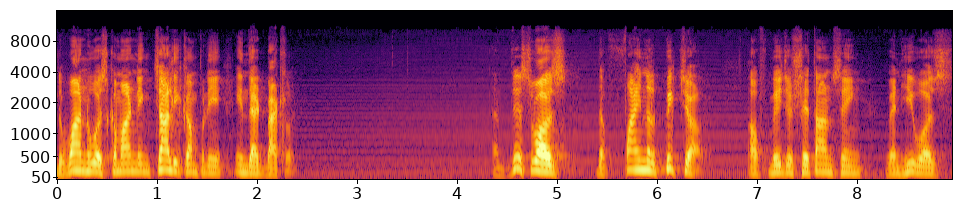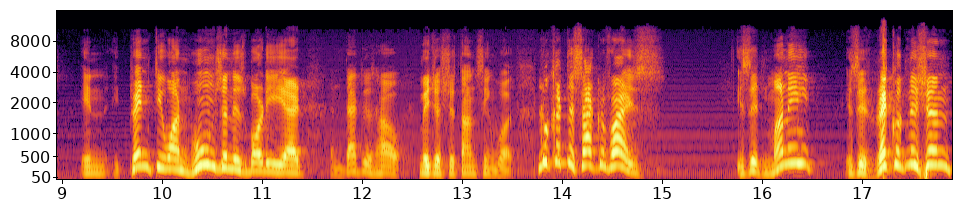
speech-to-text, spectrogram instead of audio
the one who was commanding Charlie Company in that battle. And this was the final picture of Major Shaitan Singh when he was in 21 wounds in his body he had, and that is how Major Shaitan Singh was. Look at the sacrifice. Is it money? Is it recognition?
